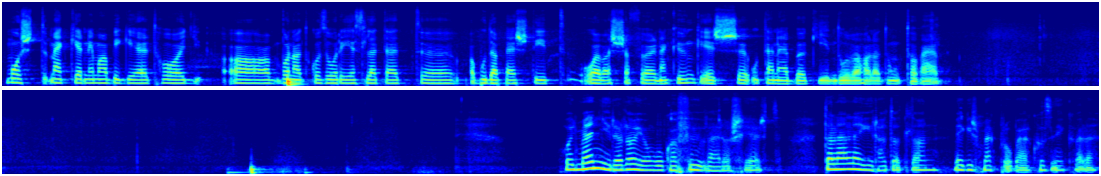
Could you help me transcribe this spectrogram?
most megkérném Abigélt, hogy a vonatkozó részletet, a Budapestit olvassa föl nekünk, és utána ebből kiindulva haladunk tovább. Hogy mennyire rajongok a fővárosért. Talán leírhatatlan, mégis megpróbálkoznék vele.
